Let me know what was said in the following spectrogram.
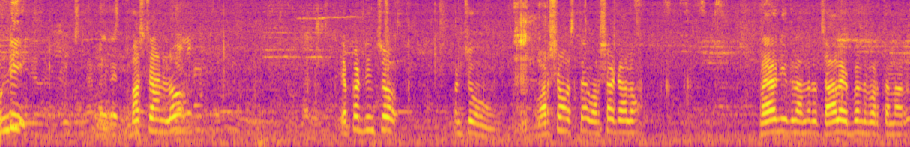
ఉండి బస్ స్టాండ్లో ఎప్పటి నుంచో కొంచెం వర్షం వస్తే వర్షాకాలం. ప్రయాణికులు అందరూ చాలా ఇబ్బంది పడుతున్నారు.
